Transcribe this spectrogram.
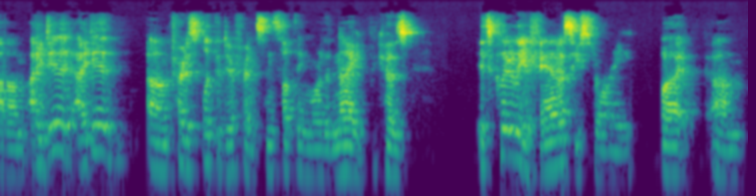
Um, I did I did um, try to split the difference in something more than night because it's clearly a fantasy story, but um,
